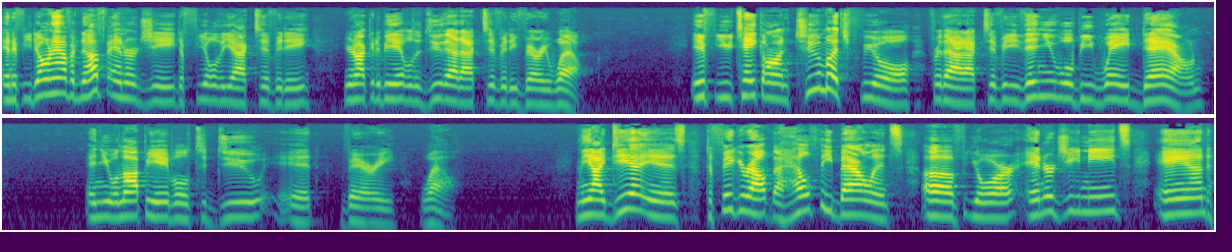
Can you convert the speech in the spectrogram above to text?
And if you don't have enough energy to fuel the activity, you're not going to be able to do that activity very well. If you take on too much fuel for that activity, then you will be weighed down and you will not be able to do it very well. And the idea is to figure out the healthy balance of your energy needs and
